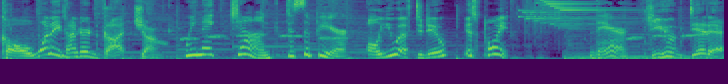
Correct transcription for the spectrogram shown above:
Call 1 800 GOT JUNK. We make junk disappear. All you have to do is point. There. You did it.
